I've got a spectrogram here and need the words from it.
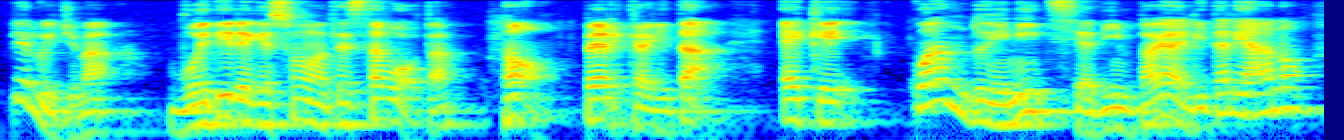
Pierluigi, ma vuoi dire che sono una testa vuota? No, per carità, è che quando inizi ad imparare l'italiano,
